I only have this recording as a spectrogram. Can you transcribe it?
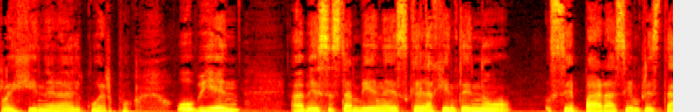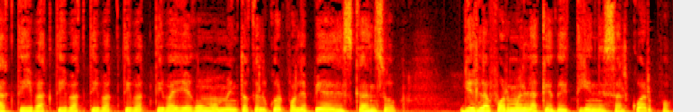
regenerar el cuerpo. O bien A veces también es que la gente no se para, siempre está activa, activa, activa, activa, activa. Llega un momento que el cuerpo le pide descanso y es la forma en la que detienes al cuerpo,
